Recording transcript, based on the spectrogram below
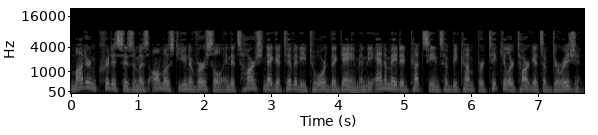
Modern criticism is almost universal in its harsh negativity toward the game and the animated cutscenes have become particular targets of derision.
